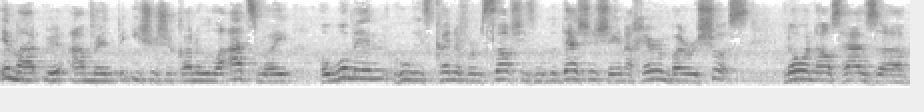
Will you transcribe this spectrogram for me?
Imat amrit be'isha shekanu la'atzmoi a woman who is kind of for himself, she's mukudeshes, shein acherim by rishus. No one else has, uh,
